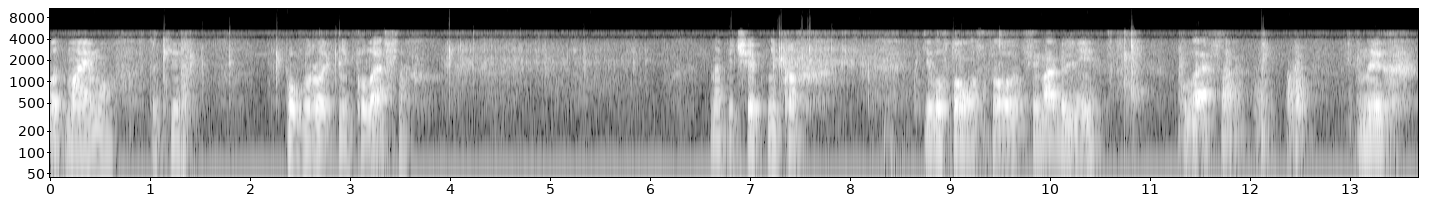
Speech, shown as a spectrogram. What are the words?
От маємо такі поворотні колеса на підшипниках. Діло в тому, що ці мебельні колеса, в них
